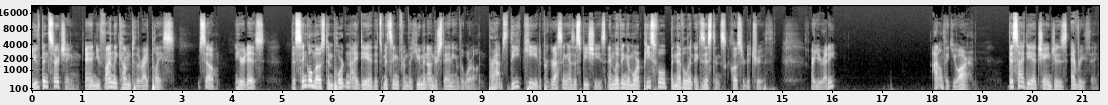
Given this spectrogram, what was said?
You've been searching, and you've finally come to the right place. So, here it is. The single most important idea that's missing from the human understanding of the world, perhaps the key to progressing as a species and living a more peaceful, benevolent existence closer to truth. Are you ready? I don't think you are. This idea changes everything.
